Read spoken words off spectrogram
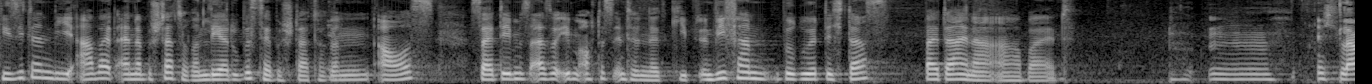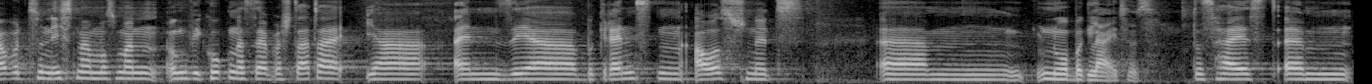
Wie sieht denn die Arbeit einer Bestatterin, Lea, du bist ja Bestatterin, aus, seitdem es also eben auch das Internet gibt? Inwiefern berührt dich das bei deiner Arbeit? Mm, ich glaube, zunächst mal muss man irgendwie gucken, dass der Bestatter ja einen sehr begrenzten Ausschnitt ähm, nur begleitet. Das heißt, ähm,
